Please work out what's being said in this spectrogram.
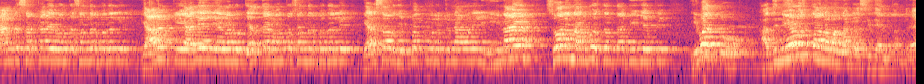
ಕಾಂಗ್ರೆಸ್ ಸರ್ಕಾರ ಇರುವಂಥ ಸಂದರ್ಭದಲ್ಲಿ ಗ್ಯಾರಂಟಿ ಅಲೆಯಲ್ಲಿ ಎಲ್ಲರೂ ತೇಳ್ತಾ ಇರುವಂಥ ಸಂದರ್ಭದಲ್ಲಿ ಎರಡು ಸಾವಿರದ ಇಪ್ಪತ್ತ್ಮೂರು ಚುನಾವಣೆಯಲ್ಲಿ ಹೀನಾಯ ಸೋಲನ್ನು ಅನುಭವಿಸಿದಂಥ ಬಿ ಜೆ ಪಿ ಇವತ್ತು ಹದಿನೇಳು ಸ್ಥಾನವನ್ನು ಗಳಿಸಿದೆ ಅಂತಂದರೆ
